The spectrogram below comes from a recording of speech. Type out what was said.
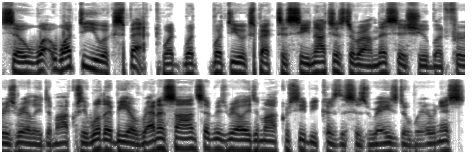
so what what do you expect? What what what do you expect to see not just around this issue but for Israeli democracy? Will there be a renaissance of Israeli democracy because this has raised awareness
